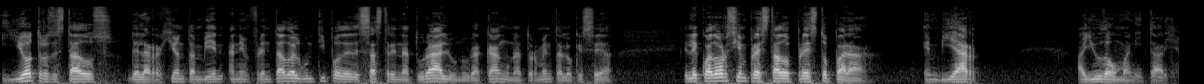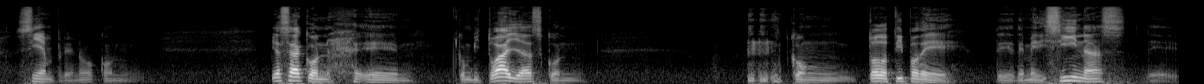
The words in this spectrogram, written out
y otros estados de la región también han enfrentado algún tipo de desastre natural, un huracán, una tormenta, lo que sea, el Ecuador siempre ha estado presto para enviar ayuda humanitaria, siempre, ¿no? Con ya sea con, eh, con vituallas, con, con todo tipo de, de, medicinas, de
